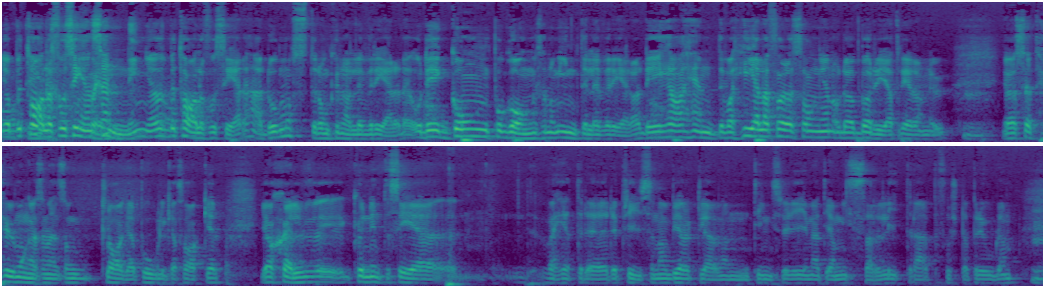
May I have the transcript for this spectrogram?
Jag betalar för att se en sändning. Jag Ja. betalar för att se det här. Då måste de kunna leverera det. Och det är gång på gång som de inte levererar. Det har hänt. Det var hela förra säsongen och det har börjat redan nu. Mm. Jag har sett hur många som helst som klagar på olika saker. Jag själv eh, kunde inte se eh, vad heter det, reprisen av Björklöven Tingsryd i och med att jag missade lite där på första perioden. Mm.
